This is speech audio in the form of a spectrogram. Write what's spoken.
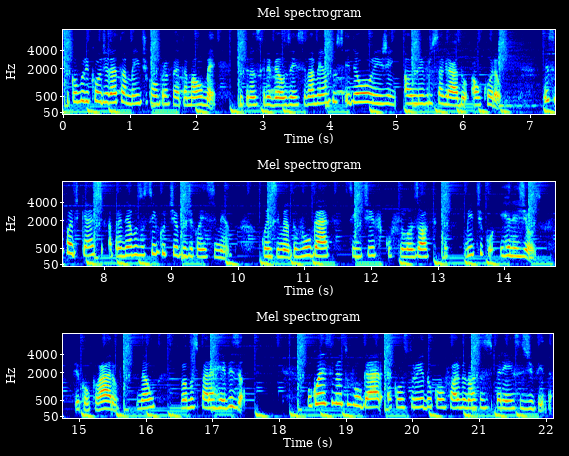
se comunicou diretamente com o profeta Maomé, que transcreveu os ensinamentos e deu origem ao livro sagrado ao Corão. Nesse podcast, aprendemos os cinco tipos de conhecimento: conhecimento vulgar, científico, filosófico, mítico e religioso. Ficou claro? Não? Vamos para a revisão. O conhecimento vulgar é construído conforme nossas experiências de vida.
